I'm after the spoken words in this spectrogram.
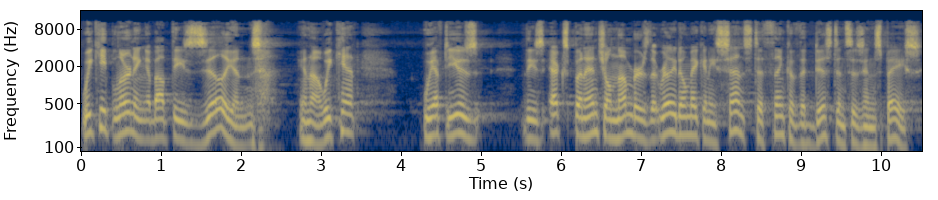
we keep learning about these zillions. You know, we can't, we have to use these exponential numbers that really don't make any sense to think of the distances in space.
